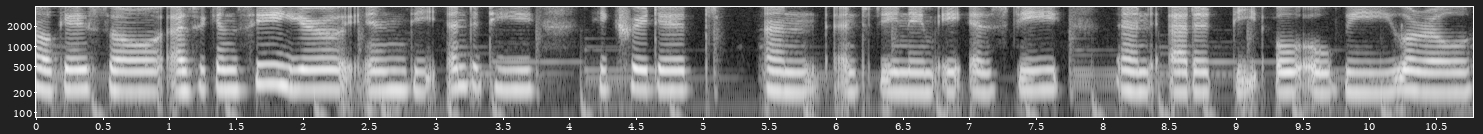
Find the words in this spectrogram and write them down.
Okay, so as we can see here in the entity, he created an entity name ASD and added the OOB URL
